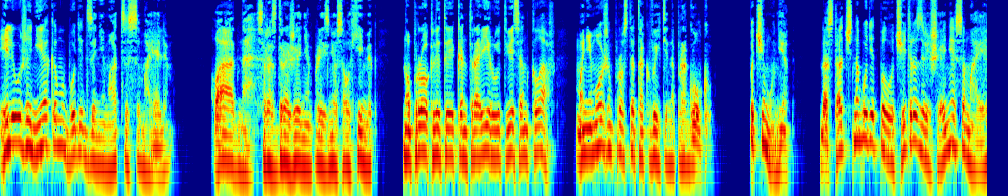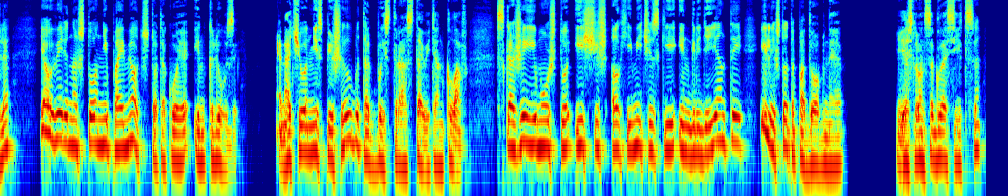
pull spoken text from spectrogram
или уже некому будет заниматься Самаэлем. «Ладно», — с раздражением произнес алхимик, — «но проклятые контролируют весь анклав. Мы не можем просто так выйти на прогулку». «Почему нет? Достаточно будет получить разрешение Самаэля. Я уверена, что он не поймет, что такое инклюзы. Иначе он не спешил бы так быстро оставить анклав. Скажи ему, что ищешь алхимические ингредиенты или что-то подобное. Если он согласится,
